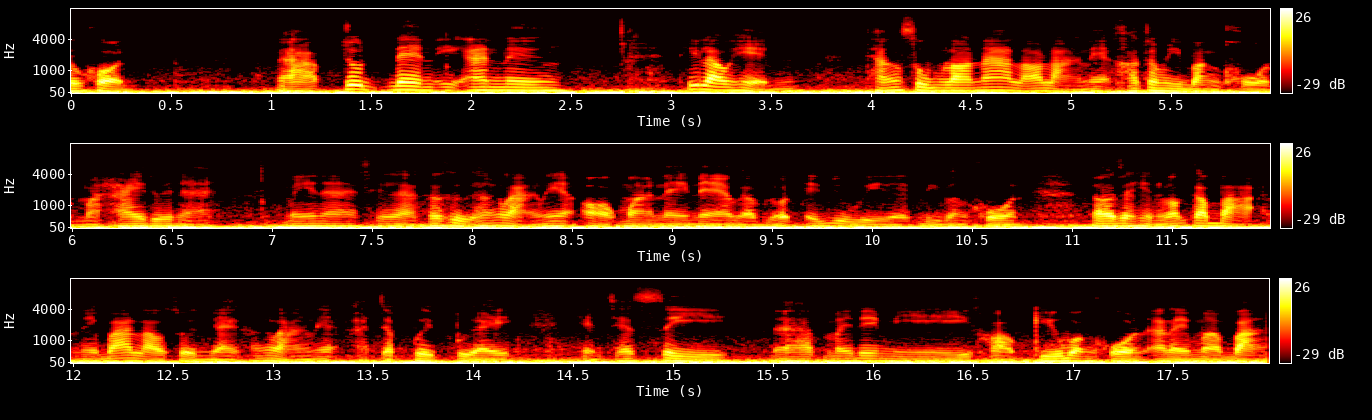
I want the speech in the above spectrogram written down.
ทุกคนนะครับ จุดเด่นอีกอันหนึงที่เราเห็นทั้งซุ้มล้อหน้าล้อหลังเนี่ยเขาจะมีบังโคลนมาให้ด้วยนะ ไม่น่าเชื่อ ก็คือข้างหลังเนี่ยออกมาในแนวแบบรถ SUV เลยมีบางโคน เราจะเห็นว่ากระบะในบ้านเราส่วนใหญ่ข้างหลังเนี่ยอาจจะเปื่อยๆ เห็นแชสซีนะครับไม่ได้มีขอบคิ้วบางโคนอะไรมาบัง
